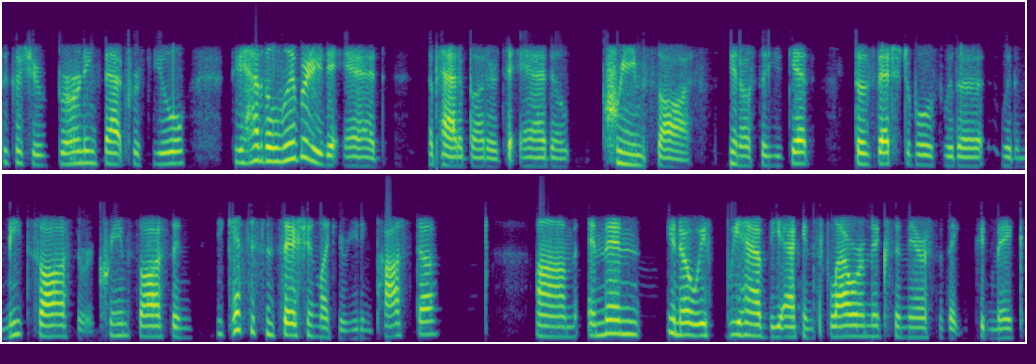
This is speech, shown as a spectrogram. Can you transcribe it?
because you're burning fat for fuel. So you have the liberty to add a pat of butter, to add a cream sauce, you know, so you get those vegetables with a with a meat sauce or a cream sauce, and you get the sensation like you're eating pasta. Um, and then you know if we have the Atkins flour mix in there, so that you could make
